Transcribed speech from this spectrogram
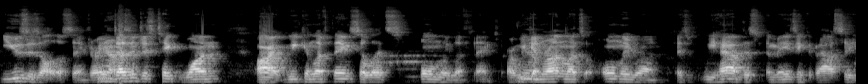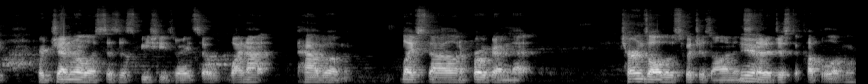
uses all those things, right? Yeah. It doesn't just take one. All right, we can lift things, so let's only lift things, or we can run, let's only run. It's, we have this amazing capacity. We're generalists as a species, right? So why not have a lifestyle and a program that turns all those switches on instead of just a couple of them?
